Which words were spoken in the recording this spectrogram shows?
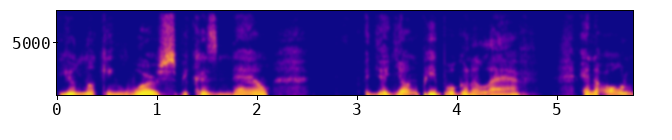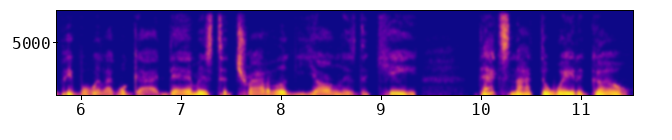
you're looking worse because now the young people are gonna laugh, and the older people we're like, well, goddamn, is to try to look young is the key. That's not the way to go.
